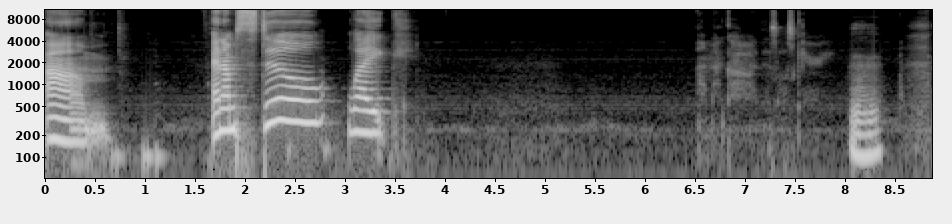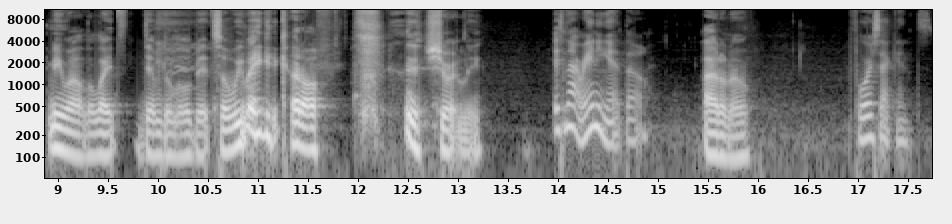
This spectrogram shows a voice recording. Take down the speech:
Um, and I'm still like, oh my God, that's so scary. hmm Meanwhile, the lights dimmed a little bit, so we may get cut off shortly. It's not raining yet though. I don't know. Four seconds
